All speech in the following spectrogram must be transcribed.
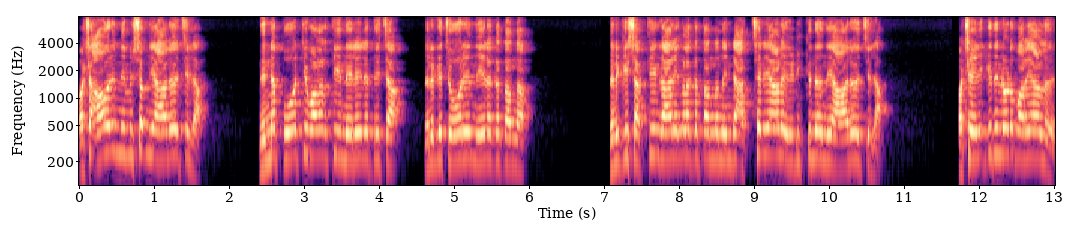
പക്ഷെ ആ ഒരു നിമിഷം നീ ആലോചിച്ചില്ല. നിന്നെ പോറ്റി വളർത്തി നിലയിലെത്തിച്ച നിനക്ക് ചോരയും നീരൊക്കെ തന്ന നിനക്ക് ശക്തിയും കാര്യങ്ങളൊക്കെ തന്ന നിന്റെ അച്ഛനെയാണ് ഇടിക്കുന്നത് നീ ആലോചിച്ചില്ല. പക്ഷെ എനിക്ക് നിന്നോട് പറയാനുള്ളത്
